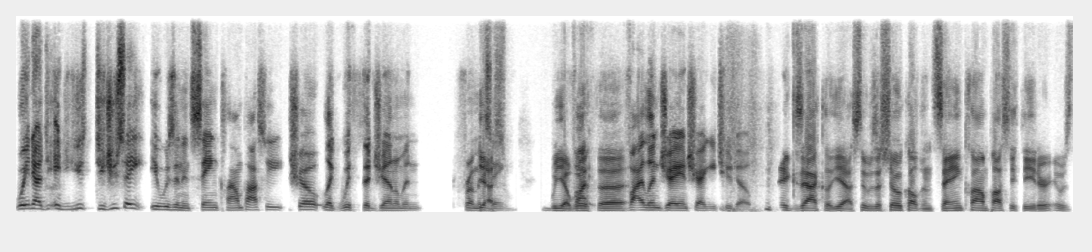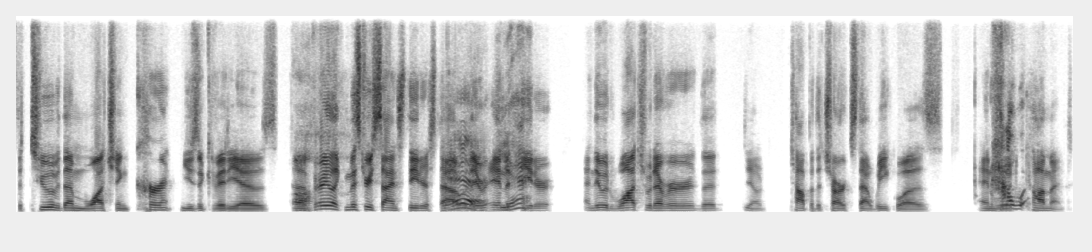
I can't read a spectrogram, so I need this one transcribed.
Wait. Now, did you did you say it was an insane clown posse show, like with the gentleman from yes Insane, yeah Vi- with uh, Violent J and Shaggy Two Dope? Exactly. Yes, it was a show called Insane Clown Posse Theater. It was the two of them watching current music videos, uh, Oh. very like Mystery Science Theater style. where they were in yeah. a theater and they would watch whatever the you know top of the charts that week was and How- would comment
